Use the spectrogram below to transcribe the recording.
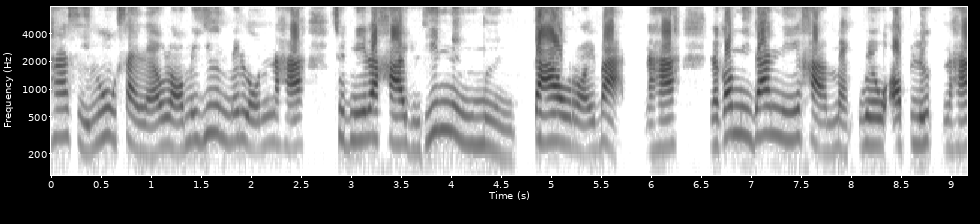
8.54 ลูกใส่แล้วล้อไม่ยื่นไม่ล้นนะคะ ชุดนี้ราคาอยู่ที่ 1,900 บาทนะคะ แล้วก็มีด้านนี้ค่ะ Macwell Off ลึกนะคะ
